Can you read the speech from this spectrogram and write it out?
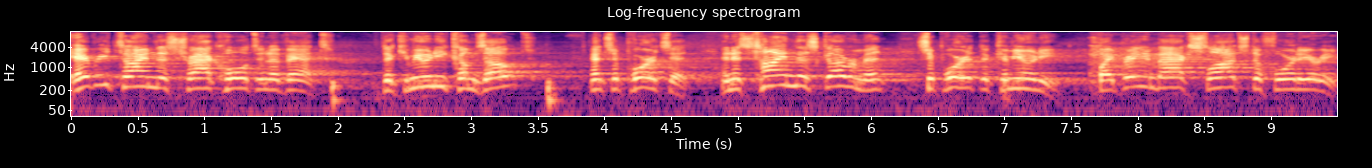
every time this track holds an event, the community comes out and supports it. And it's time this government supported the community by bringing back slots to Fort Erie.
